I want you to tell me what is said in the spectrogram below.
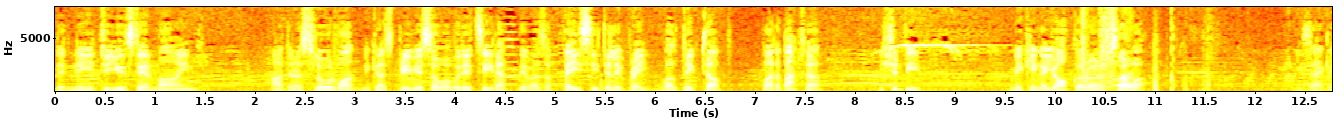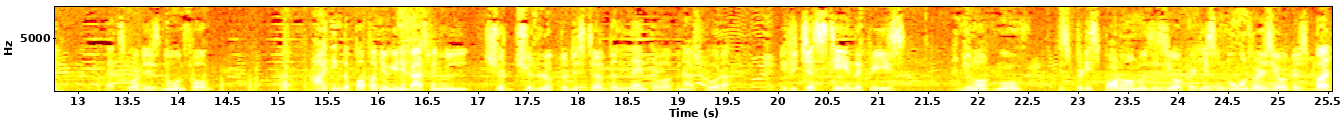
they need to use their mind. Are there a slower one? Because previous over we did see that there was a pacey delivery, well picked up by the batter. He should be making a Yorker or a slower. Exactly. That's what he is known for. I think the Papua New Guinea batsman will should should look to disturb the length of Avinash Bora. If you just stay in the crease and do not move, he's pretty spot on with his Yorker. He's known for his Yorkers, but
